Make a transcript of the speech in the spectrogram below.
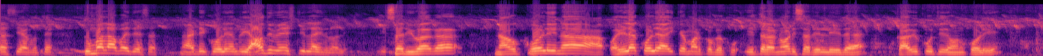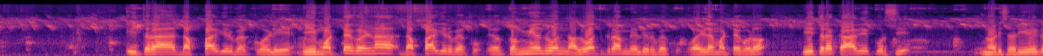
ಜಾಸ್ತಿ ಆಗುತ್ತೆ. ತುಂಬ ಲಾಭ ಇದೆ ಸರ್. ನಾಟಿ ಕೋಳಿ ಅಂದರೆ ಯಾವುದು ವೇಸ್ಟ್ ಇಲ್ಲ ಇದರಲ್ಲಿ. ಸರ್, ಇವಾಗ ನಾವು ಕೋಳಿನ ಒಳ್ಳೆ ಕೋಳಿ ಆಯ್ಕೆ ಮಾಡ್ಕೋಬೇಕು. ಈ ಥರ ನೋಡಿ ಸರ್, ಇಲ್ಲಿ ಇದೆ. ಕಾವಿ ಕೂತಿದೆ ಒಂದು ಕೋಳಿ. ಈ ತರ ದಪ್ಪಾಗಿರ್ಬೇಕು ಕೋಳಿ. ಈ ಮೊಟ್ಟೆಗಳನ್ನ ದಪ್ಪಾಗಿರ್ಬೇಕು. ಕಮ್ಮಿ ಅಂದ್ರೆ ಒಂದು ನಲ್ವತ್ತು ಗ್ರಾಮ್ ಮೇಲೆ ಇರಬೇಕು ಒಳ್ಳೆ ಮೊಟ್ಟೆಗಳು. ಈ ತರ ಕಾವಿ ಕೂರಿಸಿ, ನೋಡಿ ಸರ್, ಈಗ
